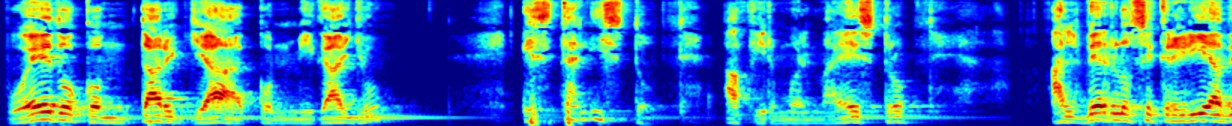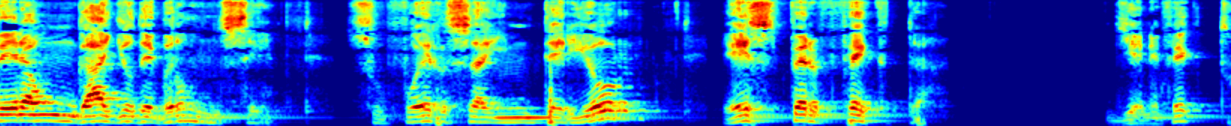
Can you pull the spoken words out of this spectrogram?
¿Puedo contar ya con mi gallo? Está listo, afirmó el maestro. Al verlo se creería ver a un gallo de bronce. Su fuerza interior es perfecta. Y en efecto,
